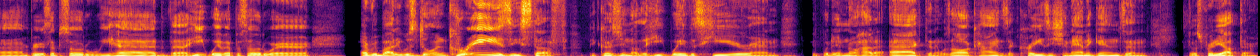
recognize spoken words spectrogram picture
um, previous episode, we had the heat wave episode where everybody was doing crazy stuff because you know the heat wave is here and people didn't know how to act and it was all kinds of crazy shenanigans and it was pretty out there.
